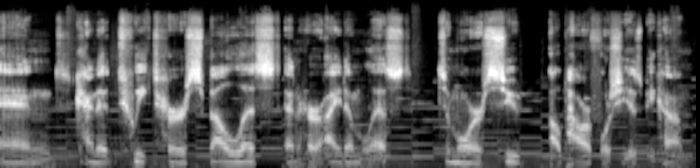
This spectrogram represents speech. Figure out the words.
and kind of tweaked her spell list and her item list to more suit how powerful she has become.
